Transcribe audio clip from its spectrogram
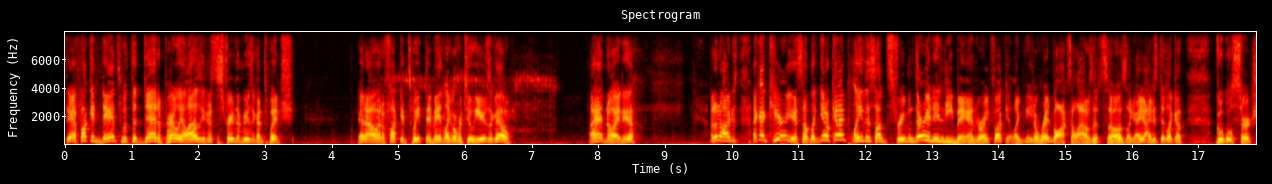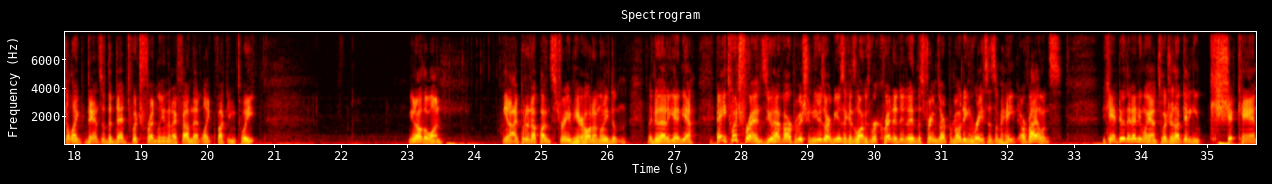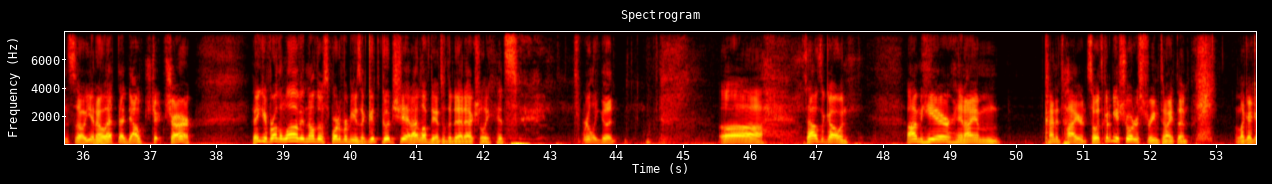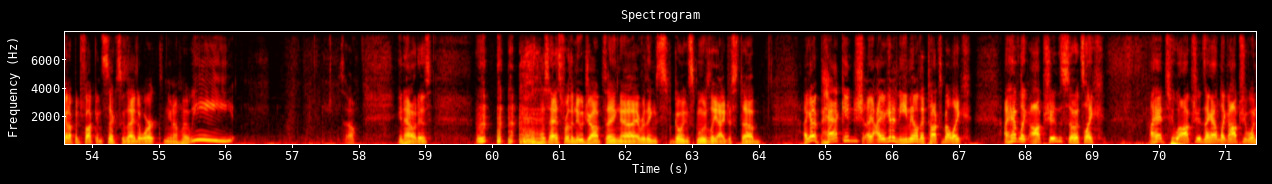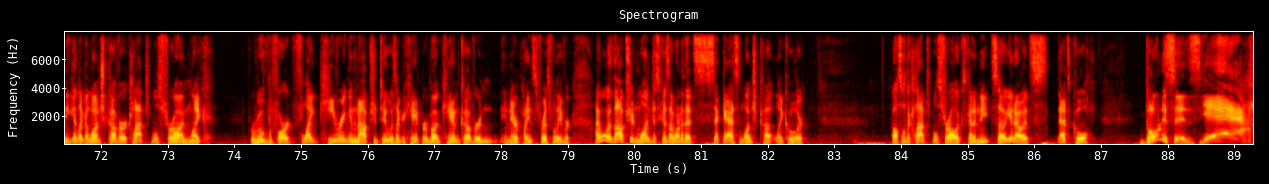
So yeah, fucking Dance with the Dead apparently allows you just to stream their music on Twitch. You know, in a fucking tweet they made like over two years ago. I had no idea. I don't know. I just I got curious. I'm like, you know, can I play this on stream? And they're an indie band, right? Fuck it. Like, you know, Redbox allows it. So I was like, I, I just did like a Google search of like Dance with the Dead Twitch friendly, and then I found that like fucking tweet. You know the one. You know, I put it up on stream here. Hold on, let me do, let me do that again. Yeah. Hey, Twitch friends, you have our permission to use our music as long as we're credited and the streams aren't promoting racism, hate, or violence. You can't do that anyway on Twitch without getting you shit canned. So you know that that oh, sure. Thank you for all the love and all the support of our music. Good, good shit. I love Dance with the Dead. Actually, it's it's really good. Uh, so how's it going? I'm here and I am kind of tired, so it's gonna be a shorter stream tonight. Then, like I got up at fucking six because I had to work. You know, wee. So, you know how it is. as, as for the new job thing, uh, everything's going smoothly. I just uh, I got a package. I, I get an email that talks about like I have like options, so it's like I had two options. I got like option one, you get like a lunch cover, collapsible straw, and like remove before flight keyring, and then option two was like a camper mug, cam cover, and an airplane stress reliever. I went with option one just because I wanted that sick ass lunch cut like cooler. Also, the collapsible straw looks kind of neat, so you know it's that's cool. Bonuses, yeah.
